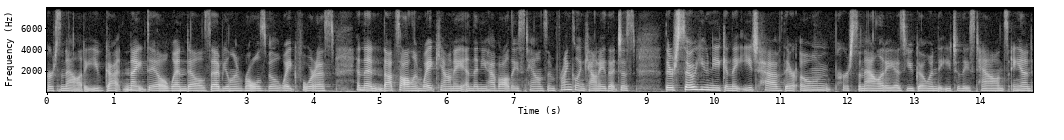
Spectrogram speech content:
personality. You've got Knightdale, Wendell, Zebulon, Rolesville, Wake Forest, and then that's all in Wake County. And then you have all these towns in Franklin County that just they're so unique and they each have their own personality as you go into each of these towns. And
